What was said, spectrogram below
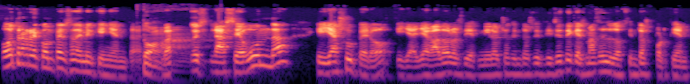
Otra recompensa de 1.500. Entonces, la segunda, y ya superó, y ya ha llegado a los 10.817, que es más del 200%.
